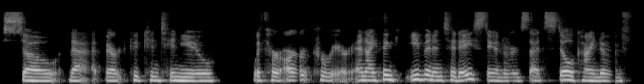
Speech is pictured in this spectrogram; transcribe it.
so that Bert could continue with her art career. And I think even in today's standards, that's still kind of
